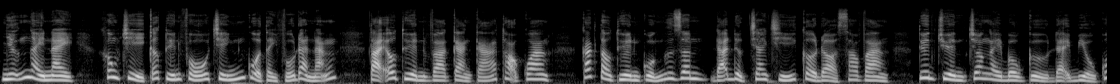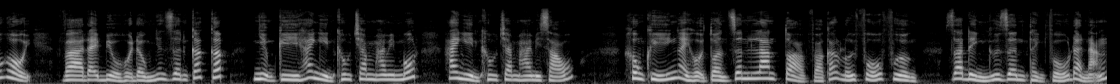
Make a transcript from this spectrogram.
Những ngày này, không chỉ các tuyến phố chính của thành phố Đà Nẵng, tại âu thuyền và cảng cá Thọ Quang, các tàu thuyền của ngư dân đã được trang trí cờ đỏ sao vàng, tuyên truyền cho ngày bầu cử đại biểu Quốc hội và đại biểu Hội đồng Nhân dân các cấp nhiệm kỳ 2021-2026. Không khí ngày hội toàn dân lan tỏa vào các lối phố phường, gia đình ngư dân thành phố Đà Nẵng.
